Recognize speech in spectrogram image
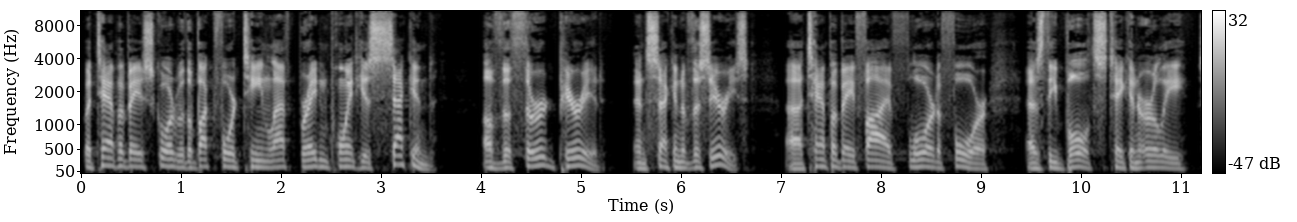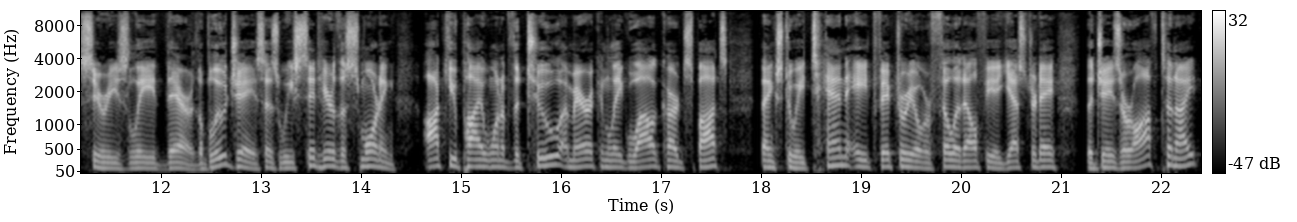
but Tampa Bay scored with a buck 14 left. Brayden Point, his second of the third period and second of the series. Uh, Tampa Bay five, Florida four as the Bolts take an early series lead there. The Blue Jays, as we sit here this morning, occupy one of the two American League wildcard spots thanks to a 10 8 victory over Philadelphia yesterday. The Jays are off tonight.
